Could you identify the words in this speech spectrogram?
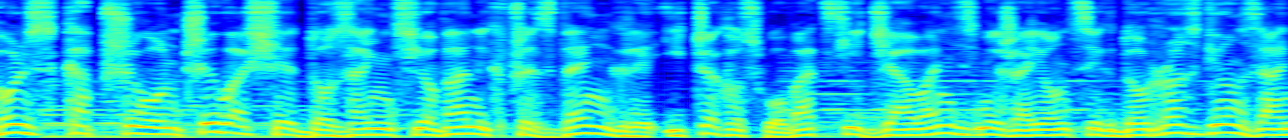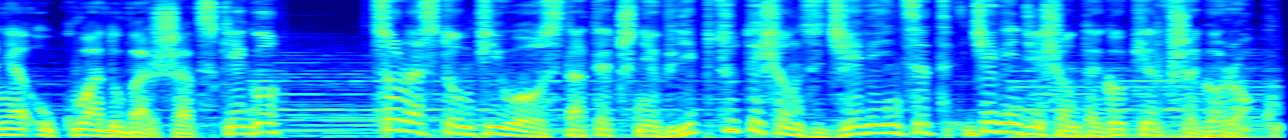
Polska przyłączyła się do zainicjowanych przez Węgry i Czechosłowację działań zmierzających do rozwiązania Układu Warszawskiego, co nastąpiło ostatecznie w lipcu 1991 roku.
